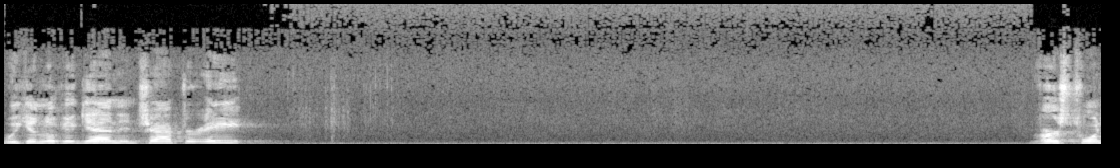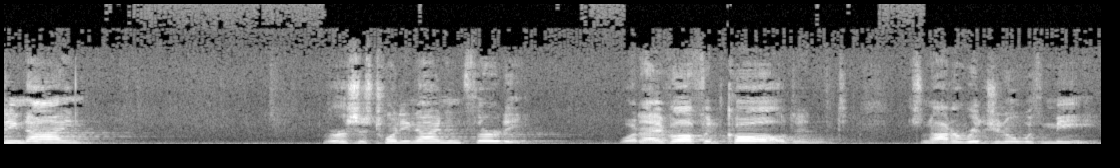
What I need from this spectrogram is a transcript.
We can look again in chapter 8. Verse 29, verses 29 and 30, what I've often called, and it's not original with me,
